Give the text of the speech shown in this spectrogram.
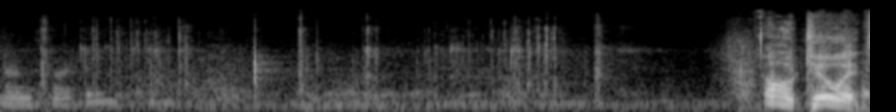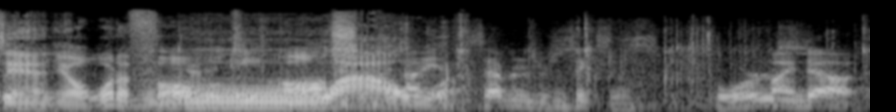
Ten seconds. Oh, do it, Daniel. What a fold. Eight. Awesome. I thought had sevens or sixes. Fours? Find out.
